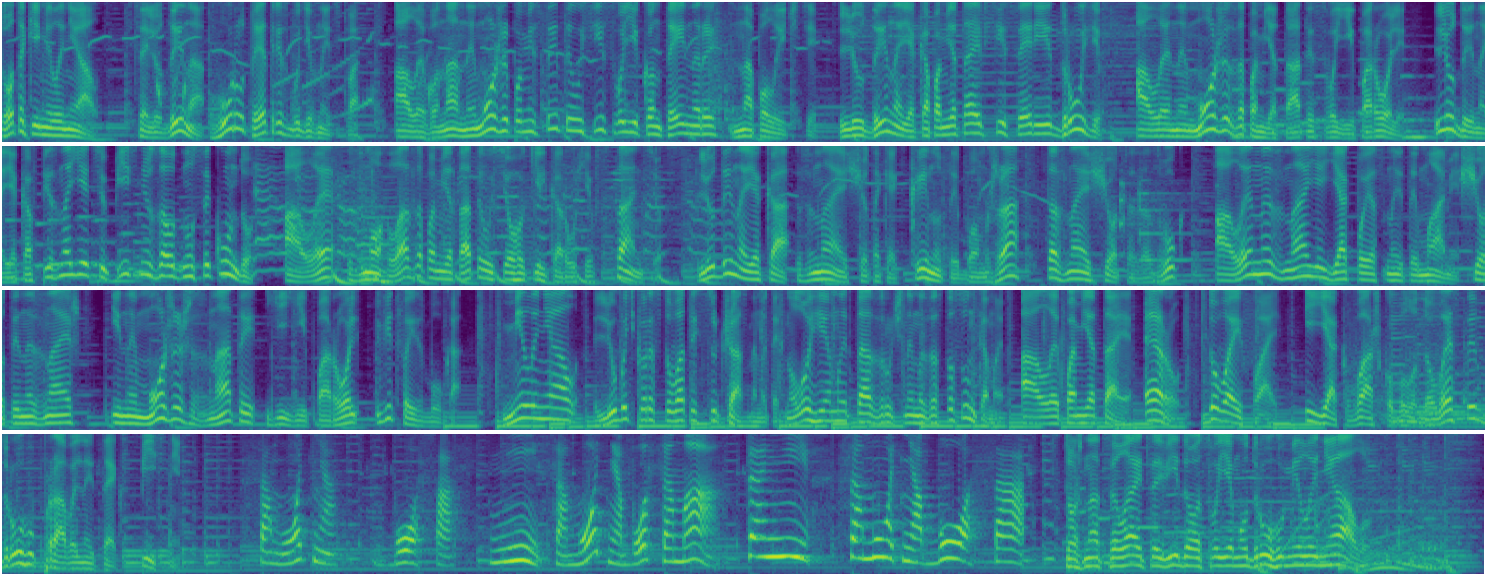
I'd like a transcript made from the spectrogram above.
Хто такий міленіал? Це людина, гуру тетріс будівництва. Але вона не може помістити усі свої контейнери на поличці. Людина, яка пам'ятає всі серії друзів, але не може запам'ятати свої паролі. Людина, яка впізнає цю пісню за одну секунду, але змогла запам'ятати усього кілька рухів з танцю. Людина, яка знає, що таке кинути бомжа, та знає, що це за звук, але не знає, як пояснити мамі, що ти не знаєш, і не можеш знати її пароль від Фейсбука. Міленіал любить користуватись сучасними технологіями та зручними застосунками, але пам'ятає еру до Wi-Fi і як важко було довести другу правильний текст пісні. Самотня боса. Ні, самотня, бо сама. Та ні, самотня боса. Тож надсилай це відео своєму другу міленіалу.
